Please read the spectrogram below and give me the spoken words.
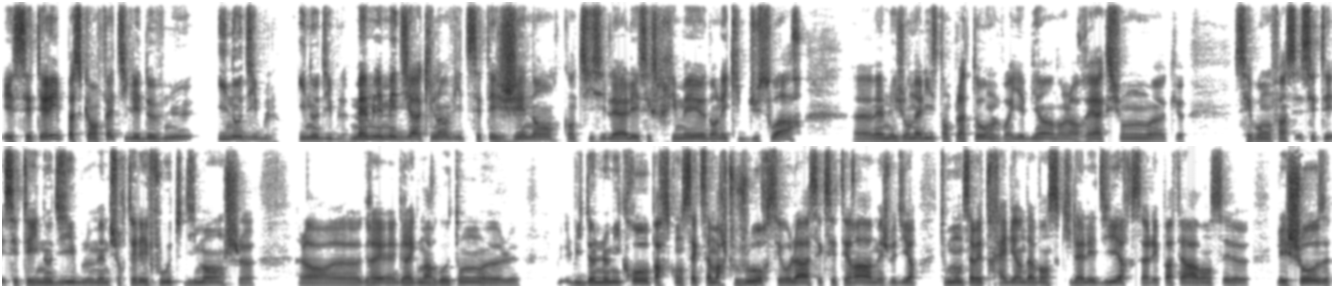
Et c'est terrible parce qu'en fait, il est devenu inaudible. Inaudible. Même les médias qui l'invitent, c'était gênant quand il est allé s'exprimer dans l'équipe du soir. Euh, même les journalistes en plateau, on le voyait bien dans leurs réactions euh, que c'est bon. Enfin, c'était c'était inaudible. Même sur Téléfoot dimanche. Euh, alors Greg, Greg, Margoton, lui donne le micro parce qu'on sait que ça marche toujours, c'est Olas, etc. Mais je veux dire, tout le monde savait très bien d'avance ce qu'il allait dire, que ça allait pas faire avancer les choses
